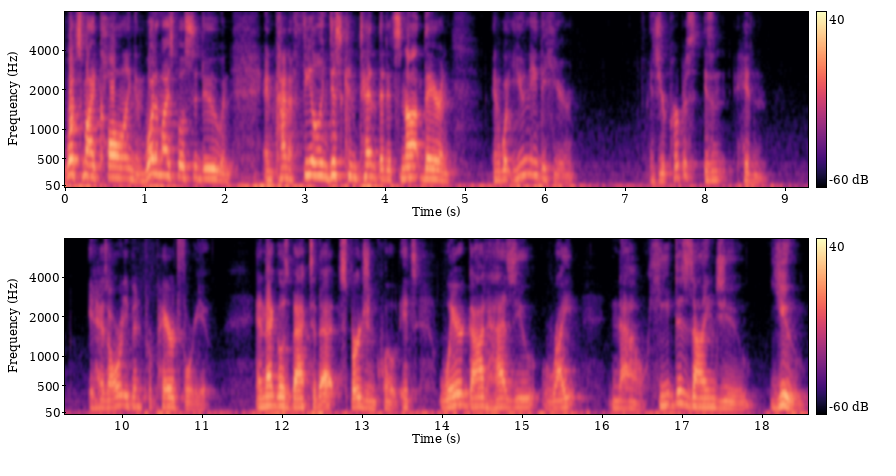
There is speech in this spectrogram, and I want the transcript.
what's my calling and what am I supposed to do and, and kind of feeling discontent that it's not there. And, and what you need to hear is your purpose isn't hidden. It has already been prepared for you. And that goes back to that Spurgeon quote. It's where God has you right now. He designed you you,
